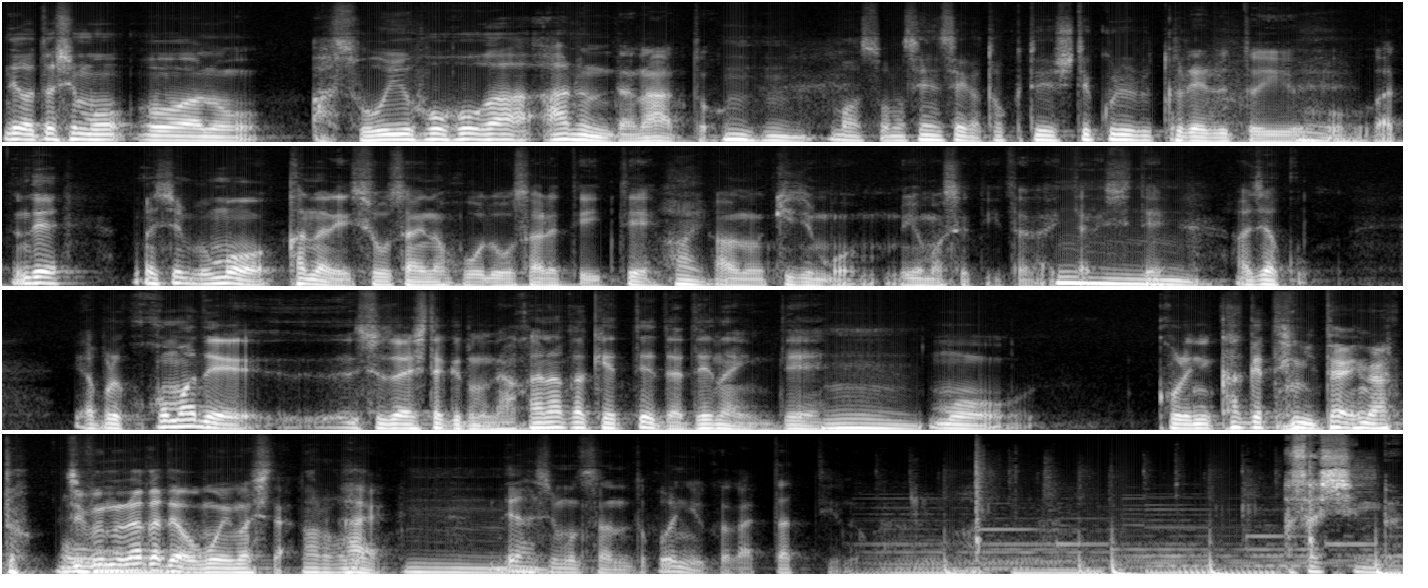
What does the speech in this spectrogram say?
で、私も、おあの、あ、そういう方法があるんだなと。うんうん。まあ、その先生が特定してくれると。くれるという方法があって、で、まあ新聞もかなり詳細な報道をされていて、はいあの記事も読ませていただいたりしてうん、あじゃあこ、やっぱりここまで取材したけども、なかなか決定打出ないんで、うん。もうこれにかけてみたいなと、自分の中では思いました。なるほど。はい、うんで、橋本さんのところに伺ったっていうのが。朝日新聞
